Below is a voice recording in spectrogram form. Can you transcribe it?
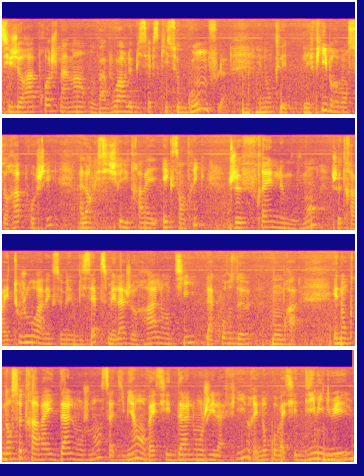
si je rapproche ma main, on va voir le biceps qui se gonfle, et donc les, fibres vont se rapprocher, alors que si je fais du travail excentrique, je freine le mouvement, je travaille toujours avec ce même biceps, mais là je ralentis la course de mon bras. Et donc dans ce travail d'allongement, ça dit bien, on va essayer d'allonger la fibre, et donc on va essayer de diminuer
